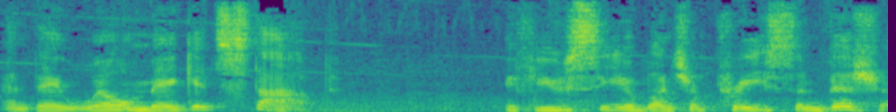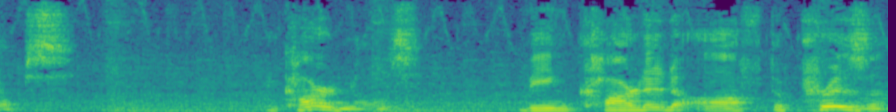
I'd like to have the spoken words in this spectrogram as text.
and they will make it stop if you see a bunch of priests and bishops and cardinals being carted off to prison.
